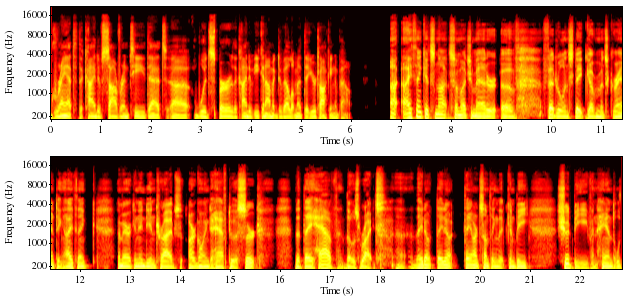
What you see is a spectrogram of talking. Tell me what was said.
grant the kind of sovereignty that uh, would spur the kind of economic development that you're talking about? I think it's not so much a matter of federal and state governments granting. I think American Indian tribes are going to have to assert that they have those rights. Uh, they don't. They don't. They aren't something that can be, should be even handled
